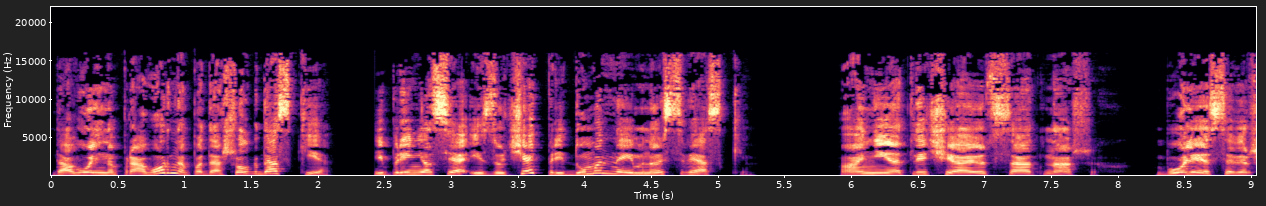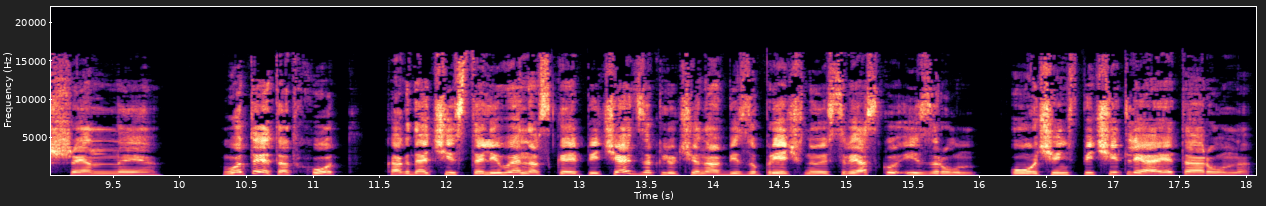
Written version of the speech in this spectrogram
довольно проворно подошел к доске и принялся изучать придуманные мной связки. Они отличаются от наших, более совершенные. Вот этот ход, когда чисто ливеновская печать заключена в безупречную связку из рун, очень впечатляет Аруна.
